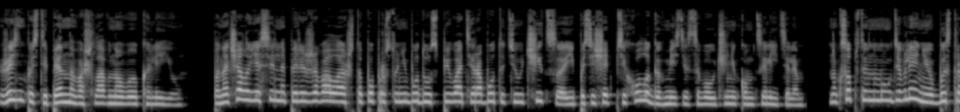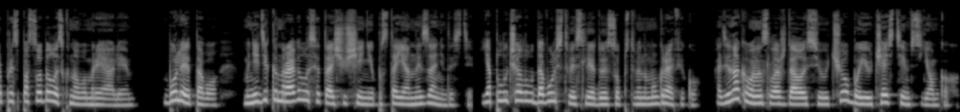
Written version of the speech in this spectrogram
Жизнь постепенно вошла в новую колею. Поначалу я сильно переживала, что попросту не буду успевать и работать, и учиться, и посещать психолога вместе с его учеником-целителем. Но, к собственному удивлению, быстро приспособилась к новым реалиям. Более того, мне дико нравилось это ощущение постоянной занятости. Я получала удовольствие, следуя собственному графику. Одинаково наслаждалась и учебой, и участием в съемках.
